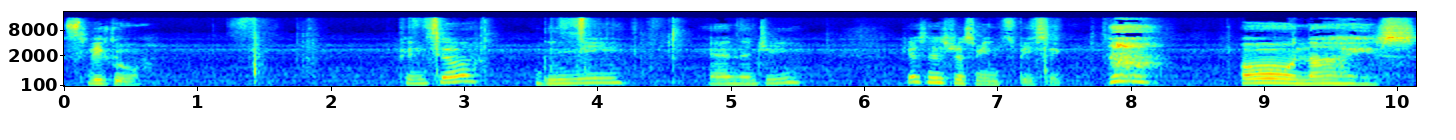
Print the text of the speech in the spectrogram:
Sliggoo. Pinsir, Goomy, Energy. Guess this just means basic. oh, nice.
